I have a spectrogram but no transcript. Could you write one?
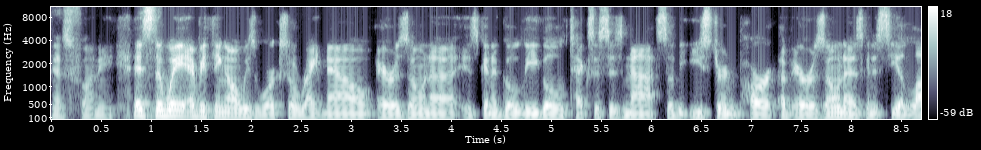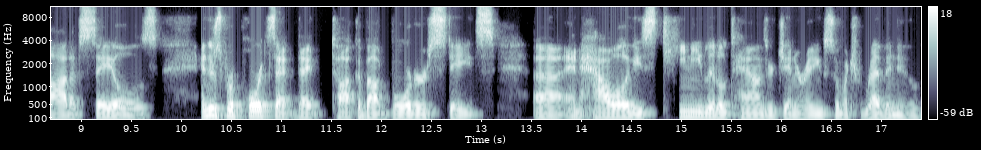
That's funny. It's the way everything always works. So right now, Arizona is going to go legal. Texas is not. So the eastern part of Arizona is going to see a lot of sales. And there's reports that that talk about border states uh, and how all of these teeny little towns are generating so much revenue,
